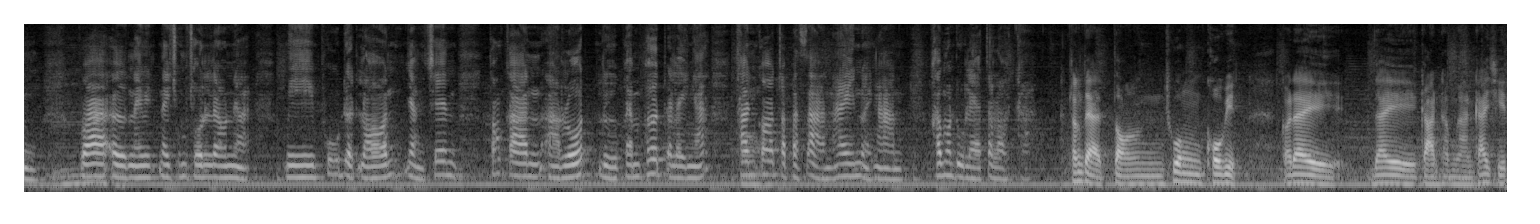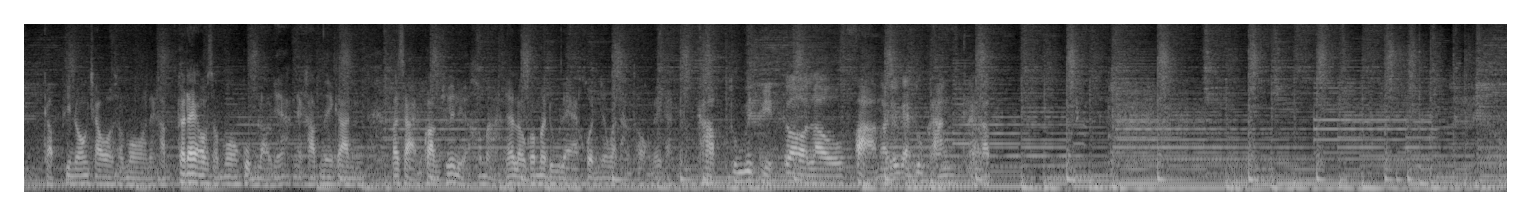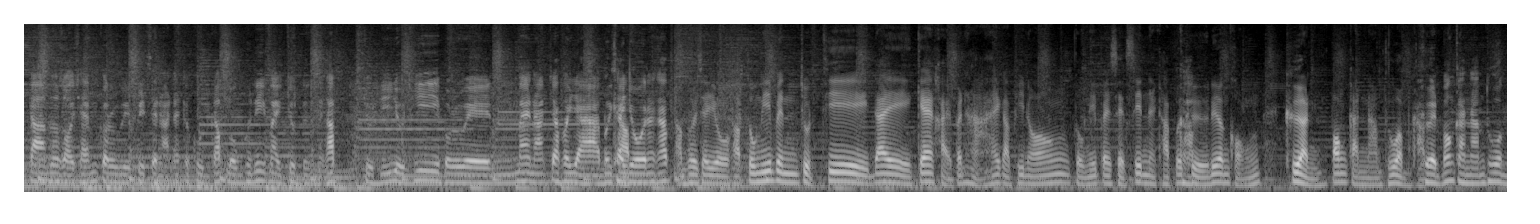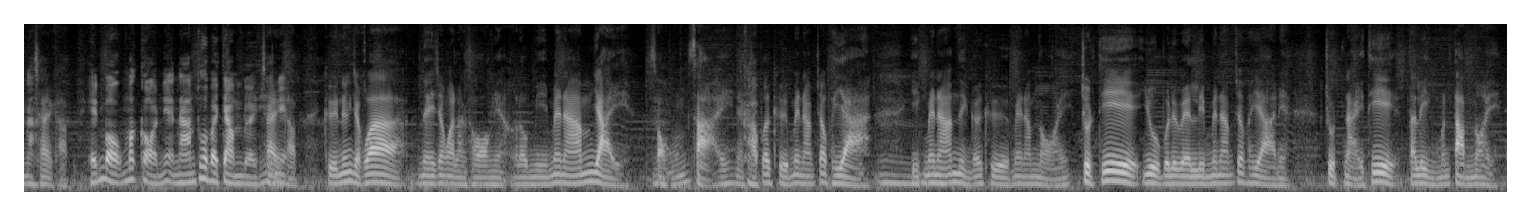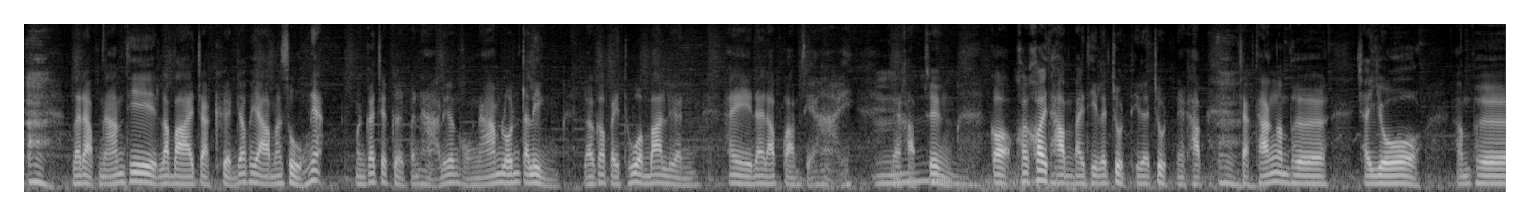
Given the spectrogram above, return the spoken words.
ว่าเออในในชุมชนเราเนี่ยมีผู้เดือดร้อนอย่างเช่น ต้องการอ่ารถหรือแพมเพิร์ดอะไรเงี้ยท่านก็จะประสานให้หน่วยงานเข้ามาดูแลตลอดค่ะ ตั้งแต่ตอนช่วงโควิด ก็ได้ได้การทำงานใกล้ชิดกับพี่น้องชาวอสมนะครับก็ได้อสมกลุ่มเหล่านี้นะครับในการประสานความช่วยเหลือเข้ามา แล้วเราก็มาดูแลคนจังหวัดอ่างทองด้วยกันครับทุกวิกฤตก็เราฝ่ามาด้วยกันทุกครั้งนะครับ ตามสสแชมป์กรวีปริศนานัทกุลครับลงพื้นที่มาอีกจุดหนึ่งนะครับ จุดนี้อยู่ที่บริเวณแม่น้ำเจ้าพระยาอำเบอร์ชัยโยนะครับอำเภอชัยโยครับ ตรงนี้เป็นจุดที่ได้แก้ไขปัญหาให้กับพี่น้องตรงนี้ไปเสร็จสิ้นนะครับ ก็คือเรื่องของเขื่อนป้องกันน้ำท่วมครับเขื่อนป้องกันน้ำท่วมนะใช่ครับเห็นบอกเมื่อก่อนเนี่ยน้ำท่วมประจำเลยที่ใช่เนี่ยครับคือเนื่องจากว่าในจังหวัดอ่างทองเนี่ยเรามีแม่น้ำใหญ่สองสายนะคครัรับบก็คือแม่น้ำเจ้าพระยาอืมอีกแม่น้ำหนึ่งก็คือแม่น้ำน้อย จุดที่อยู่บริเวณริมแม่น้ำเจ้าพระยาเนี่ย จุดไหนที่ตลิ่งมันต่ำหน่อย อ่า ระดับน้ำที่ระบายจากเขื่อนเจ้าพระยามาสูงเนี่ยมันก็จะเกิดปัญหาเรื่องของน้ำล้นตลิ่ง แล้วก็ไปท่วมบ้านเรือนให้ได้รับความเสียหาย นะครับซึ่ง ก็ค่อยๆทำไปทีละจุดทีละจุดนะครับอ่า จากทั้งอำเภอชัยโยอำเภอ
